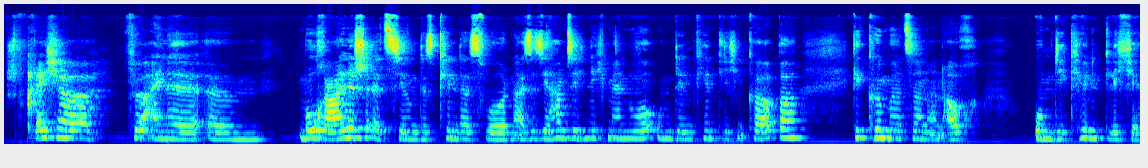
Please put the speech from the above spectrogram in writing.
Sprecher für eine ähm, moralische Erziehung des Kindes wurden. Also sie haben sich nicht mehr nur um den kindlichen Körper gekümmert, sondern auch um die kindliche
